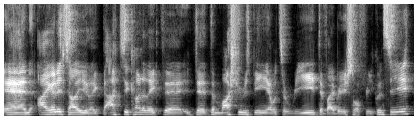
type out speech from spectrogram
and i gotta tell you like back to kind of like the the, the mushrooms being able to read the vibrational frequency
